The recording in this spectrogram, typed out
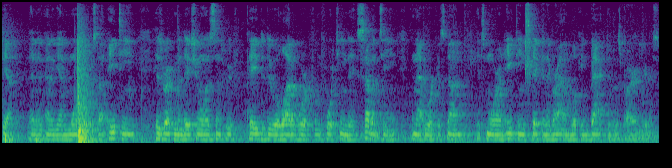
yeah. And, and again, more focused on eighteen. His recommendation was, since we've paid to do a lot of work from fourteen to seventeen, and that work is done, it's more an eighteen stake in the ground, looking back to those prior years,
